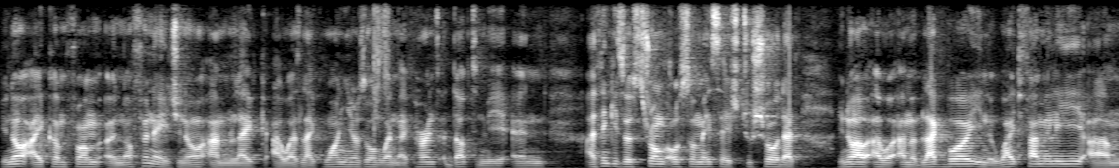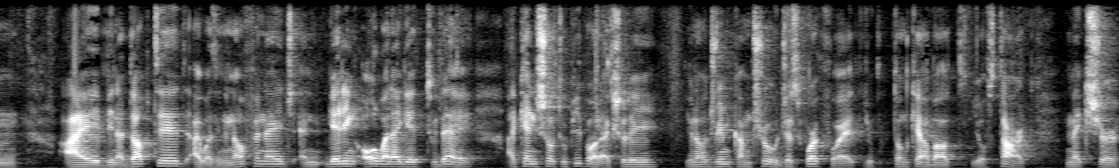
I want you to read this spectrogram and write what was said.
you know, I come from an orphanage. You know, I'm like I was like one years old when my parents adopted me, and I think it's a strong also message to show that you know I, am a black boy in a white family. Um, I've been adopted. I was in an orphanage, and getting all what I get today, I can show to people actually, you know, dream come true. Just work for it. You don't care about your start. Make sure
